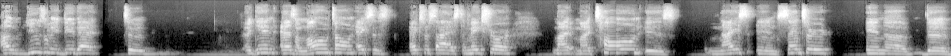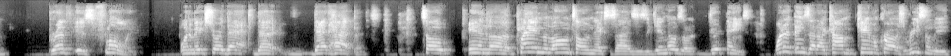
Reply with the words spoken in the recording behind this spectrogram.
I'll usually do that to, again, as a long tone ex- exercise to make sure my my tone is nice and centered and uh, the breath is flowing. Want to make sure that that that happens. So in uh, playing the long tone exercises, again, those are good things. One of the things that I com- came across recently,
